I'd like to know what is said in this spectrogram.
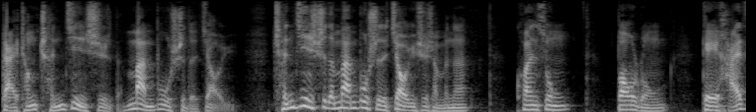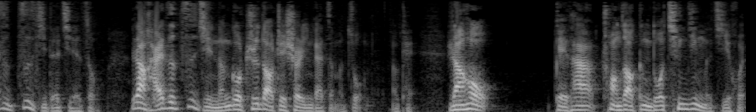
改成沉浸式的、漫步式的教育。沉浸式的、漫步式的教育是什么呢？宽松、包容，给孩子自己的节奏，让孩子自己能够知道这事儿应该怎么做。OK，然后给他创造更多清静的机会，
